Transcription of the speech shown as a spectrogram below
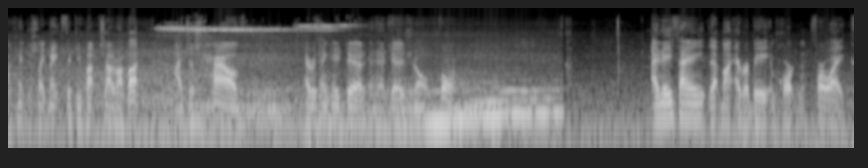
I can't just like make 50 bucks out of my butt. I just have everything he did in a digital form. Anything that might ever be important for like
